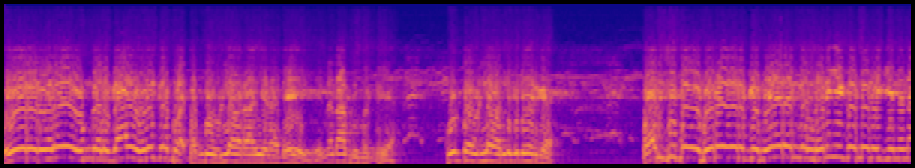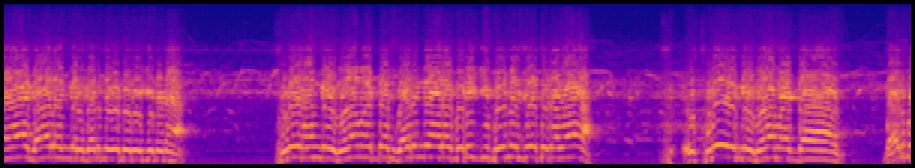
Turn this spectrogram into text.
வீரர்களே உங்களுக்காக ஒதுக்கப்ப தம்பி உள்ள வராதீங்கடா டேய் என்னடா அப்படி பண்றீங்க? கூட்டம் உள்ள வந்துகிட்டே இருக்க. பரிசு பெறுவதற்கு நேரங்கள் நெருங்கிக் கொண்டிருக்கின்றன காலங்கள் கடந்து கொண்டிருக்கின்றன. சிவகங்கை மாவட்டம் கருங்காலபுரிக்கு பெருமை சேர்த்துடவா? சிவகங்கை மாவட்டம் தர்ம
